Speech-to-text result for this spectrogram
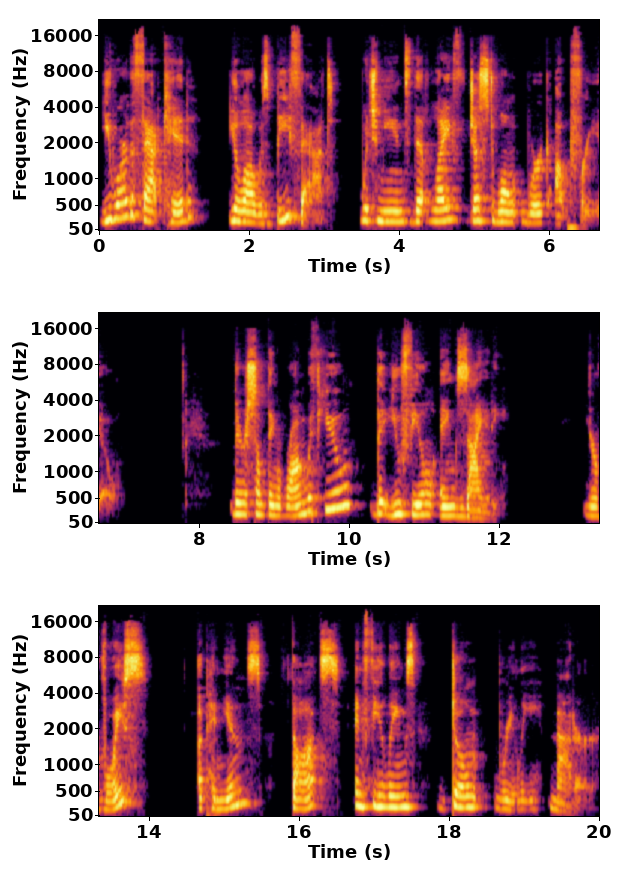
You are the fat kid. You'll always be fat which means that life just won't work out for you. There's something wrong with you that you feel anxiety. Your voice, opinions, thoughts, and feelings don't really matter.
